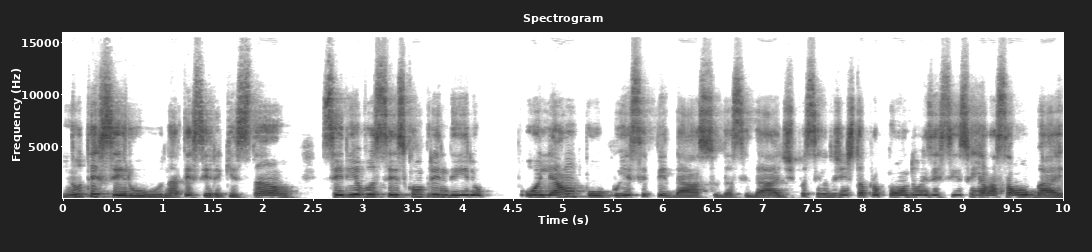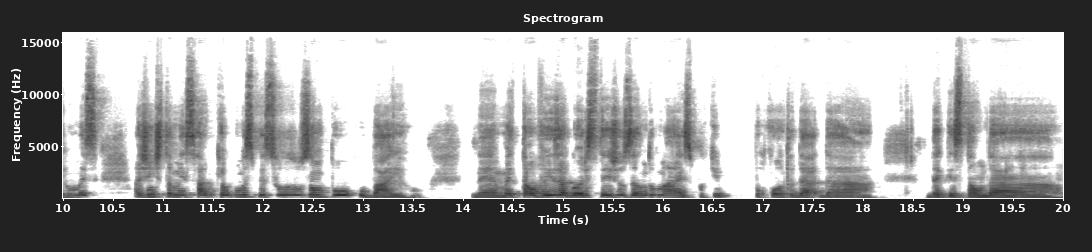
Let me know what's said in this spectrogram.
no terceiro, na terceira questão, seria vocês compreenderem, olhar um pouco esse pedaço da cidade, tipo assim, a gente está propondo um exercício em relação ao bairro, mas a gente também sabe que algumas pessoas usam pouco o bairro, né? Mas talvez agora esteja usando mais, porque por conta da, da, da questão da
